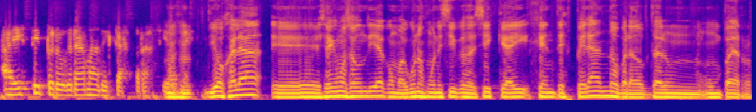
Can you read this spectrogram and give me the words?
a este programa de castración. Y ojalá eh, lleguemos a un día, como algunos municipios decís, que hay gente esperando para adoptar un perro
